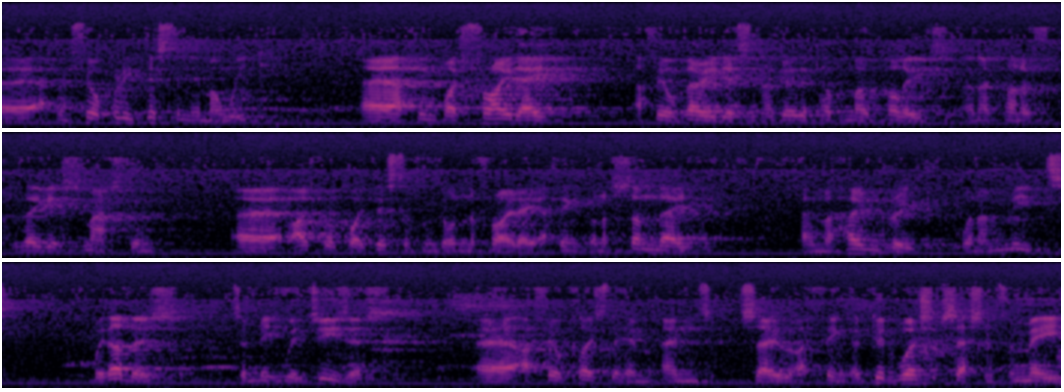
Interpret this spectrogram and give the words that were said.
Uh, I can feel pretty distant in my week. Uh, I think by Friday, I feel very distant. I go to the pub with my colleagues, and I kind of they get smashed, and uh, I feel quite distant from God on a Friday. I think on a Sunday and my home group, when I meet with others to meet with Jesus, uh, I feel close to Him, and so I think a good worship session for me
